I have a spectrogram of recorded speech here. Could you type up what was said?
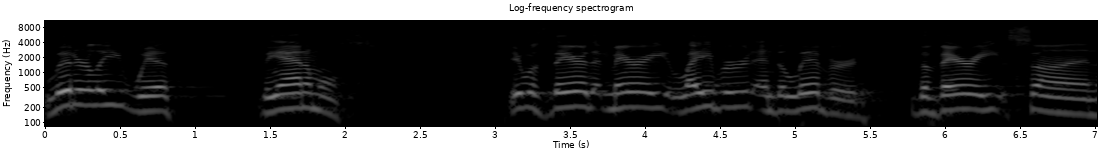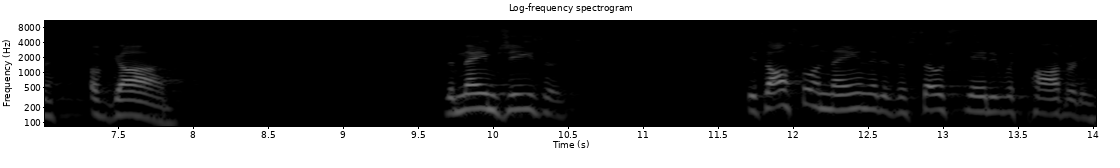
literally with the animals. It was there that Mary labored and delivered the very Son of God. The name Jesus is also a name that is associated with poverty.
